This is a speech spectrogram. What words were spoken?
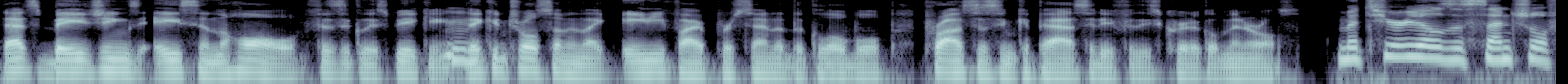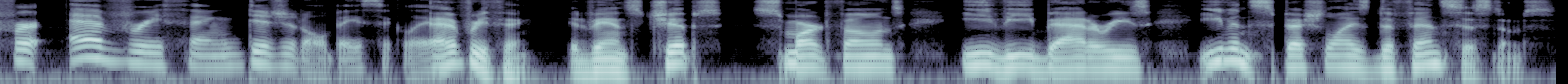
That's Beijing's ace in the hole, physically speaking. Mm. They control something like 85% of the global processing capacity for these critical minerals. Materials essential for everything digital, basically. Everything. Advanced chips, smartphones, EV batteries, even specialized defense systems.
